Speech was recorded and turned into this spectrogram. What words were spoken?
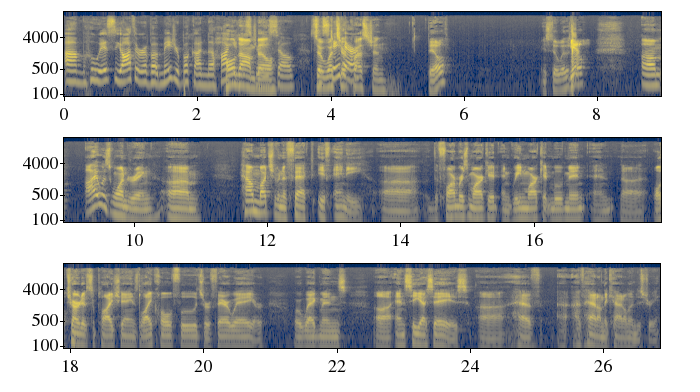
um, who is the author of a major book on the hog Hold on, industry. Bill. So, So, what's stay your there. question? Bill? You still with us, Yes. Bill? Um, I was wondering um, how much of an effect, if any, uh, the farmers market and green market movement and uh, alternative supply chains like Whole Foods or Fairway or, or Wegmans uh, and CSAs uh, have have had on the cattle industry.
